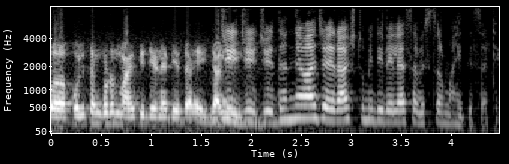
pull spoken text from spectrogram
पोलिसांकडून माहिती देण्यात येत आहे. जी. जी जी. धन्यवाद जयराज. तुम्ही दिलेल्या सविस्तर माहितीसाठी.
